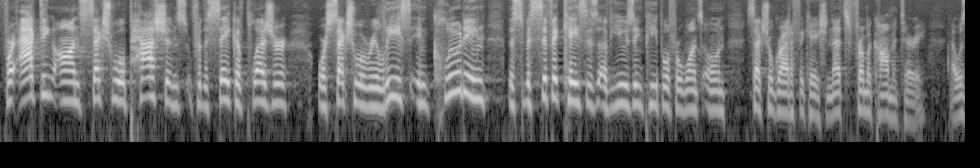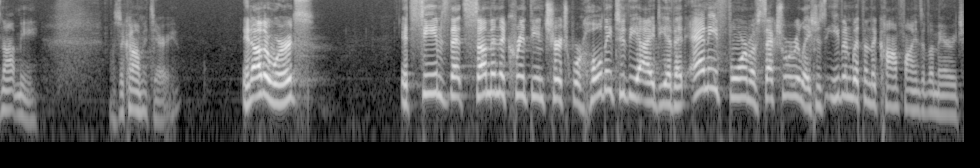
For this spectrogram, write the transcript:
for acting on sexual passions for the sake of pleasure or sexual release, including the specific cases of using people for one's own sexual gratification. That's from a commentary. That was not me, it was a commentary. In other words, it seems that some in the Corinthian church were holding to the idea that any form of sexual relations, even within the confines of a marriage,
